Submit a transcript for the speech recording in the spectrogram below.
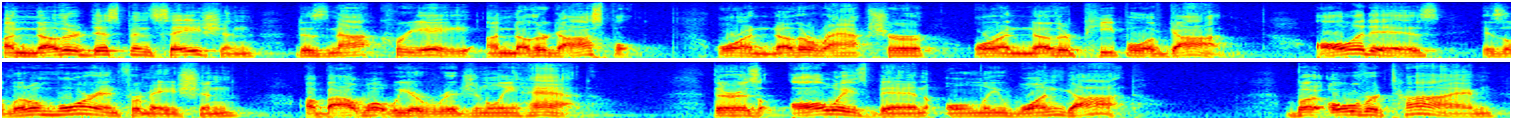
Another dispensation does not create another gospel or another rapture or another people of God. All it is is a little more information about what we originally had. There has always been only one God. But over time,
